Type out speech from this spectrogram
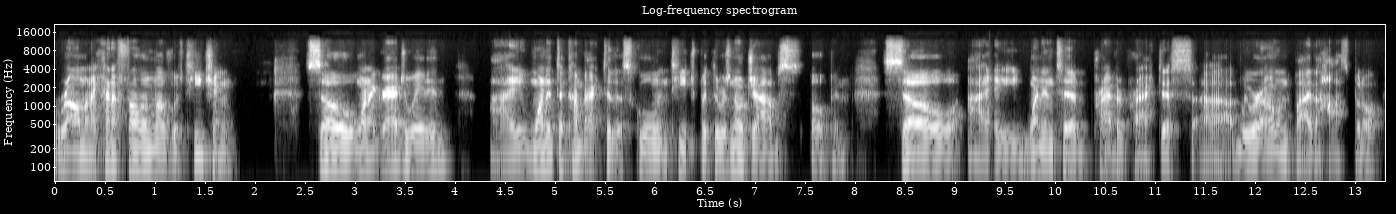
realm. And I kind of fell in love with teaching. So when I graduated, I wanted to come back to the school and teach, but there was no jobs open. So I went into private practice. Uh, we were owned by the hospital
